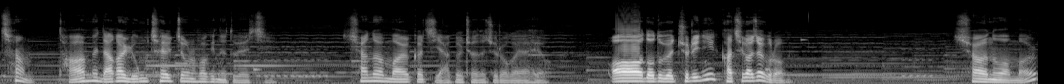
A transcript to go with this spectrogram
참, 다음에 나갈 용차 일정을 확인해둬야지. 샤누아 마을까지 약을 전해주러 가야 해요. 아, 너도 외출이니? 같이 가자 그럼. 샤누아 마을?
